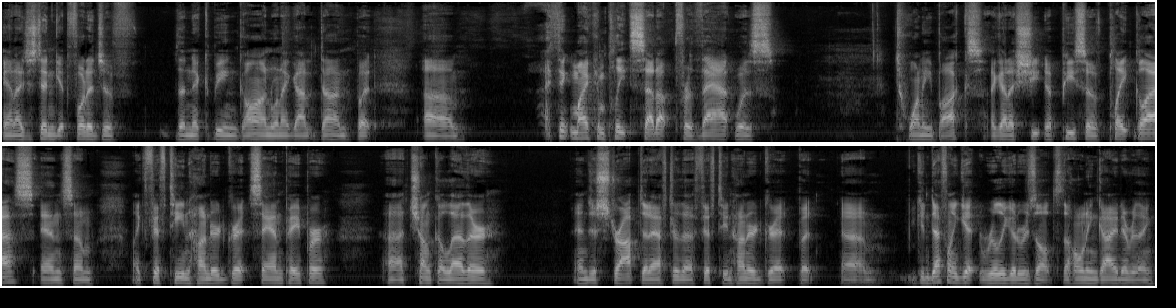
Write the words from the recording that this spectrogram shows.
and I just didn't get footage of the nick being gone when I got it done. But um, I think my complete setup for that was twenty bucks. I got a sheet, a piece of plate glass, and some like fifteen hundred grit sandpaper, a chunk of leather, and just stropped it after the fifteen hundred grit. But um, you can definitely get really good results. The honing guide, everything.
